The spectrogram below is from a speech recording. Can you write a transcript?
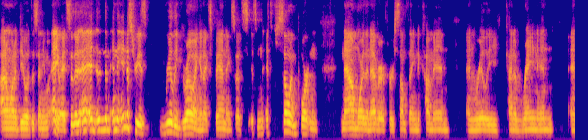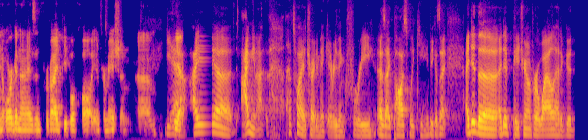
I don't want to deal with this anymore. Anyway, so there, and, and, the, and the industry is really growing and expanding. So it's it's it's so important now more than ever for something to come in and really kind of rein in and organize and provide people quality information. Um, yeah, yeah, I uh, I mean I, that's why I try to make everything free as I possibly can because I I did the I did Patreon for a while. I had a good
